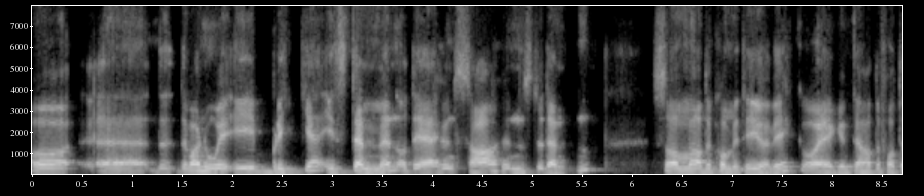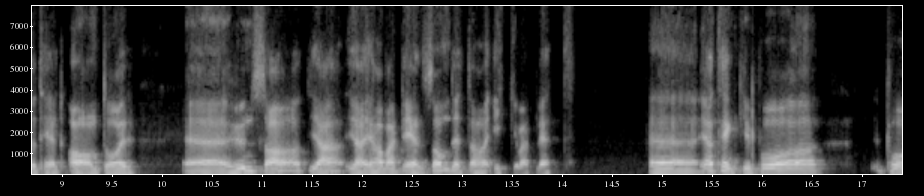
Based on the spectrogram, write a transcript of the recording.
Og uh, det, det, var noe i blikket, i stemmen og det hun sa, hun studenten, som hadde kommet til Gjøvik og egentlig hadde fått et helt annet år. Uh, hun sa at ja, jeg har vært ensom, dette har ikke vært lett. jeg tenker på, på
